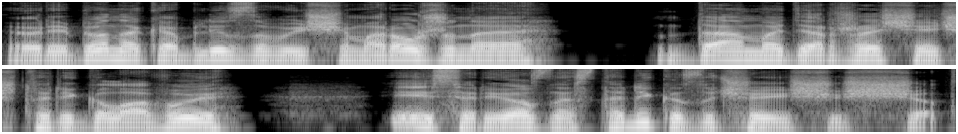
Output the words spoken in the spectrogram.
ребёнок, облизывающий мороженое, дама, держащая четыре головы, и серьезный старик, изучающий счет.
